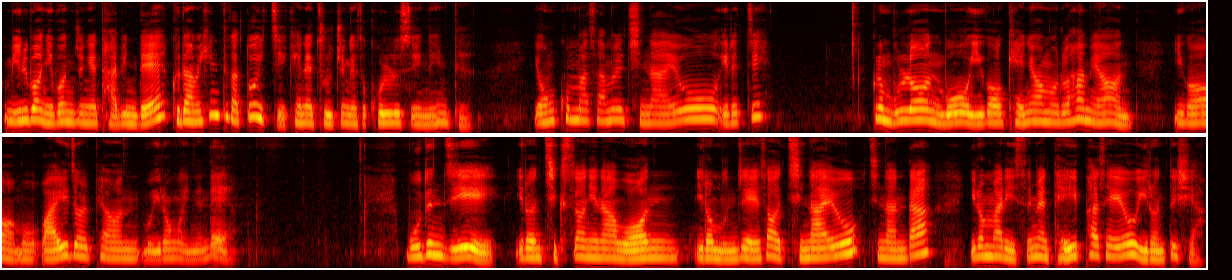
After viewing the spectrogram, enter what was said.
그럼 1번, 2번 중에 답인데 그 다음에 힌트가 또 있지. 걔네 둘 중에서 고를 수 있는 힌트. 0,3을 지나요? 이랬지? 그럼 물론 뭐 이거 개념으로 하면 이거 뭐 y절편 뭐 이런 거 있는데 뭐든지 이런 직선이나 원 이런 문제에서 지나요, 지난다 이런 말이 있으면 대입하세요 이런 뜻이야.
